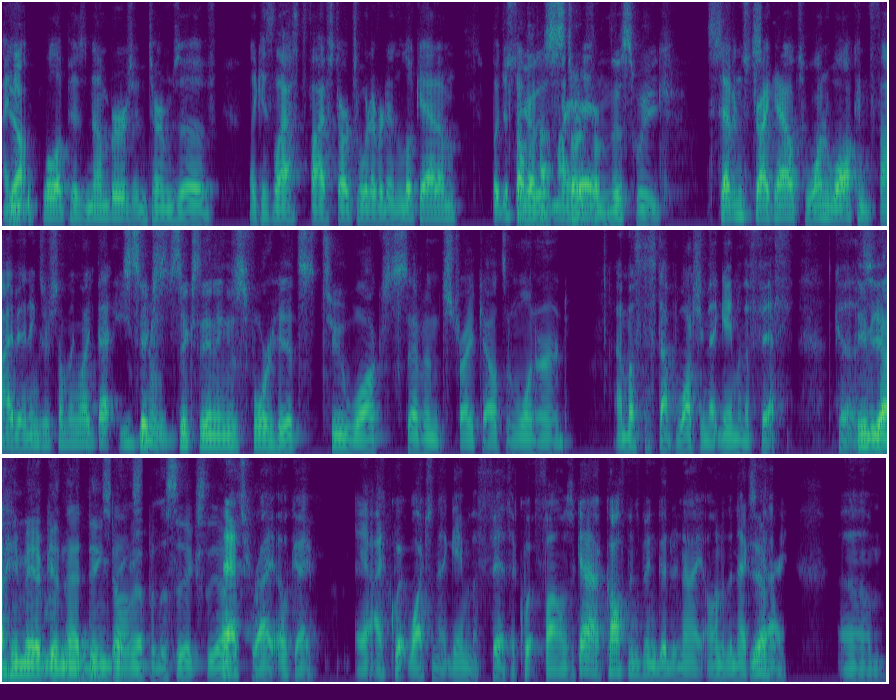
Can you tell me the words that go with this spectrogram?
I Yeah. need to pull up his numbers in terms of like his last five starts or whatever. Didn't look at them, but just I off got his start head, from this week. Seven strikeouts, one walk, in five innings or something like that. He's Six been. six innings, four hits, two walks, seven strikeouts, and one earned. I must have stopped watching that game in the fifth because yeah, he may have gotten that ding dong up in the sixth. Yeah, That's right. Okay. Yeah, I quit watching that game in the fifth. I quit following. I was like, yeah, Kaufman's been good tonight. On to the next Yeah. guy. Um,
